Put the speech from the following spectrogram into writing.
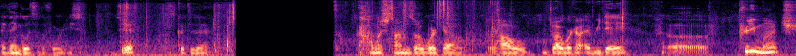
and then go to the 40s. So yeah, let's cut to that. How much time do I work out? Or how do I work out every day? Uh, pretty much,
